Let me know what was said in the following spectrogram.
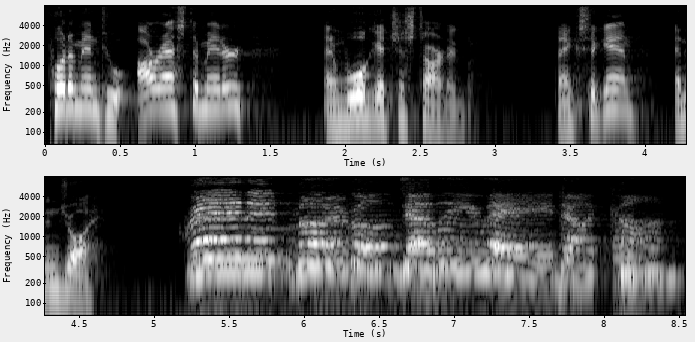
put them into our estimator, and we'll get you started. Thanks again and enjoy. GraniteMarbleWA.com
